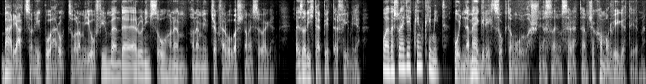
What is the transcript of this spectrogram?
Bár játszanék poárot valami jó filmben, de erről nincs szó, hanem, hanem én csak felolvastam egy szöveget. Ez a Richter Péter filmje. Olvasol egyébként krimit? Hogyne, megrét szoktam olvasni, azt nagyon szeretem, csak hamar véget érnek.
